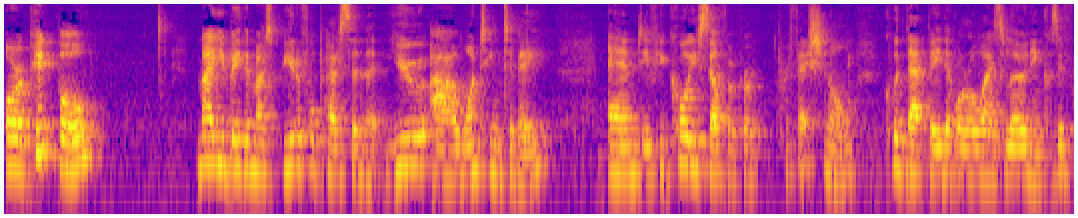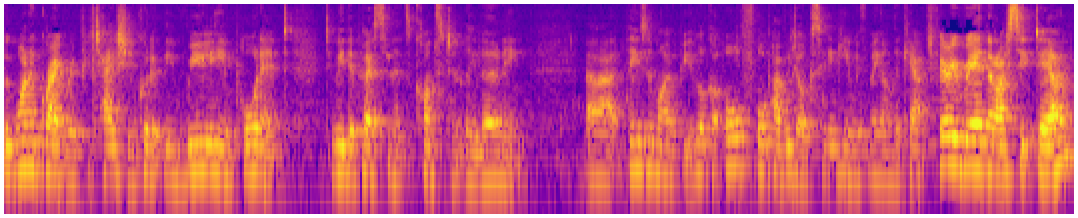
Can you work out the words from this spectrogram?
or a pit bull, may you be the most beautiful person that you are wanting to be and if you call yourself a pro- professional, could that be that we're always learning? Because if we want a great reputation, could it be really important to be the person that's constantly learning? Uh, these are my look at all four puppy dogs sitting here with me on the couch. Very rare that I sit down,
